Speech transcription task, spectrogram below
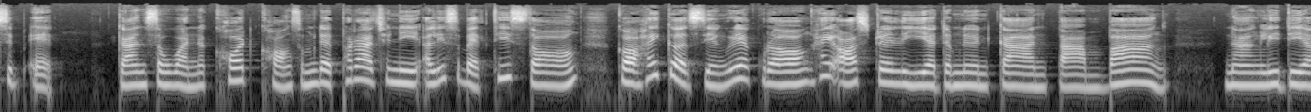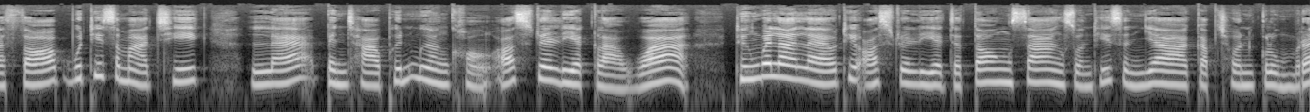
2021 การสวรรคตของสมเด็จพระราชินีอลิซาเบธที่สองก่อให้เกิดเสียงเรียกร้องให้ออสเตรเลียดำเนินการตามบ้าง นางลีเดียซอฟวุฒิสมาชิก และเป็นชาวพื้นเมืองของออสเตรเลียกล่าวว่า ถึงเวลาแล้วที่ออสเตรเลียจะต้องสร้างสนธิสัญญากับชนกลุ่มแร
